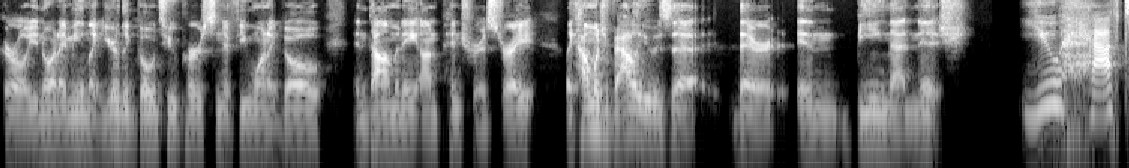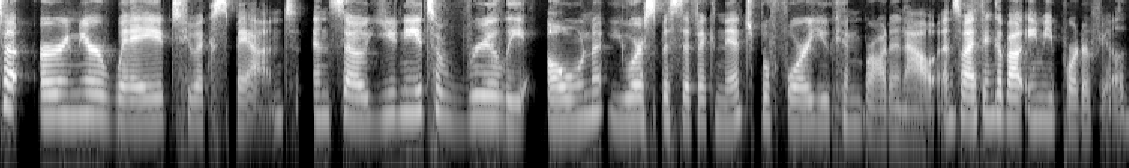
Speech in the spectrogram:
girl, you know what I mean? Like you're the go-to person if you want to go and dominate on Pinterest, right? Like how much value is that there in being that niche? You have to earn your way to expand. And so you need to really own your specific niche before you can broaden out. And so I think about Amy Porterfield.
